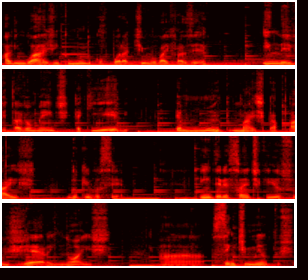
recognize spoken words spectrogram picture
a linguagem que o mundo corporativo vai fazer, inevitavelmente é que ele é muito mais capaz do que você. E interessante que isso gera em nós ah, sentimentos,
